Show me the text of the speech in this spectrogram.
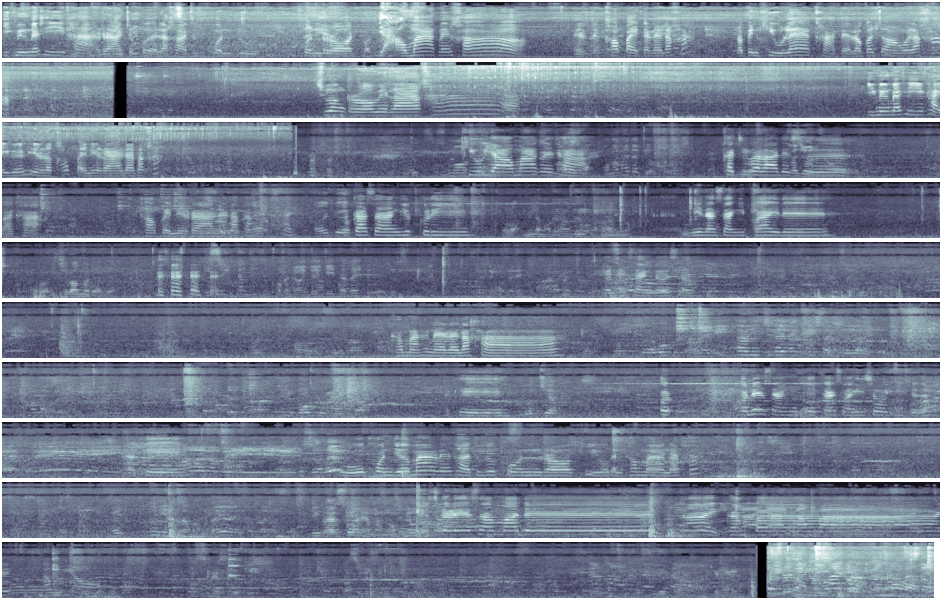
อีกหนึ่งนาทีค่ะ ร้านจะเปิดแล้วค่ะ ทุกคนดูคนรอยาวมากเลยค่ะเดี๋ยวจะเข้าไปกันเลยนะคะ เราเป็นคิวแรกค่ะ แต่เราก็จองไว้แล้วค่ะ ช่วงรอเวลาค่ะ อีกหนึ่งนาทีค่ะ อีกหนึ่งนาทีเราเข้าไปในร้านแล้วนะคะ คิวยาวมากเลยค่ะ お名前だけお願いします คาจิวาราเดสมาค่ะ เข้าไปในร้านแล้วนะคะโอกาซังยุกุรี ほらみんなまたんのが入るの มินาซังอิปายเด ほら一番乗り上げ この辺置いと เข้ามาข้างในแล้วนะคะโอเคお姉さん、お母さん、一緒いいじゃないโซอีจ้ะโอเค โอ้คนเยอะมากเลยค่ะ ทุกๆคนรอคิวกันเข้ามานะคะ ピンク座れば飲みようお疲れ様です。はい、乾杯。忘れそう忘れそう忘れた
